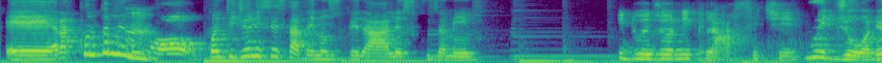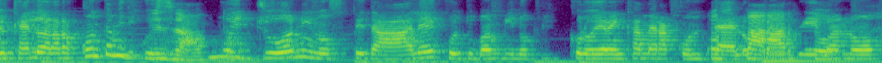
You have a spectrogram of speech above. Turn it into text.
Eh, raccontami un mm. po' quanti giorni sei stata in ospedale, scusami. I due giorni classici. Due giorni, ok. Allora raccontami di questi esatto. due giorni in ospedale col tuo bambino piccolo, era in camera con te, lo prendevano.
